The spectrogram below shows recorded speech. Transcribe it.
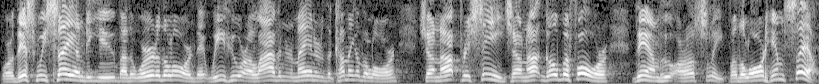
For this we say unto you by the word of the Lord, that we who are alive and remain unto the coming of the Lord shall not precede, shall not go before them who are asleep. For the Lord himself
